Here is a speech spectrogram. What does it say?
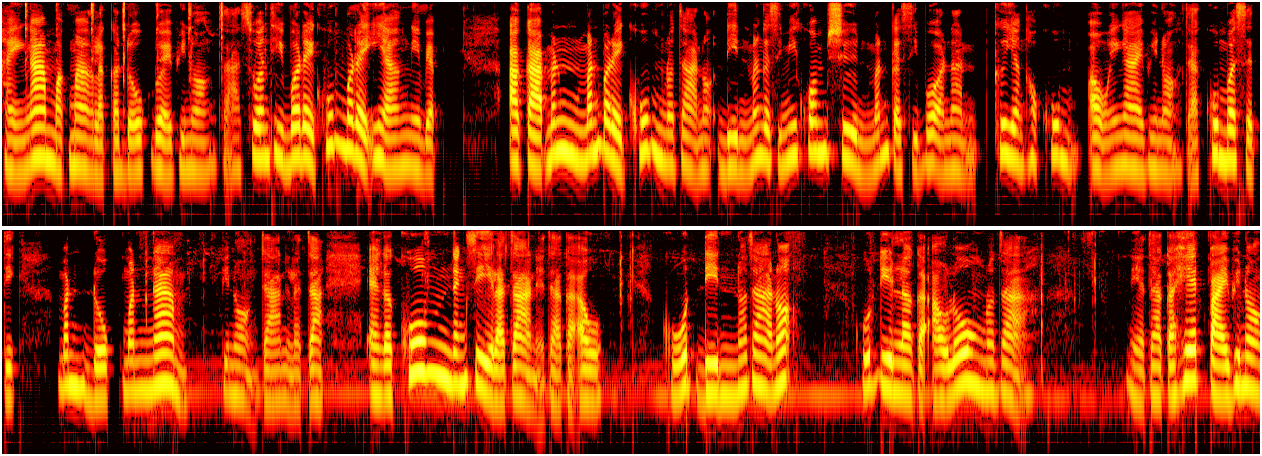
ให้งามมากๆ แล้วก็ดกด้วยพี่น้องจ้าส่วนที่บ่ได้คุ้มบ่ได้อีหยังนี่แบบ อากาศมันมันบ่ได้คุ้มเนาะจ้าเนาะดิน มันก็สิมีความชื้นมันก็สิบ่อันนั้น คือยังเฮาคุ้มเอาง่ายๆพี่น้องจ้าคุ้มพลาสติกมันดกมันงามพี่น้องจ้านี่ล่ะจ้าแอนก็คุ้มจังซี่ล่ะจ้าเนี่ยจ้าก็เอาขุดดินเนาะจ้าเนาะขุดดินแล้วก็เอาลงเนาะจ้า เนี่ยจ้าก็เฮ็ดไปพี่น้อง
